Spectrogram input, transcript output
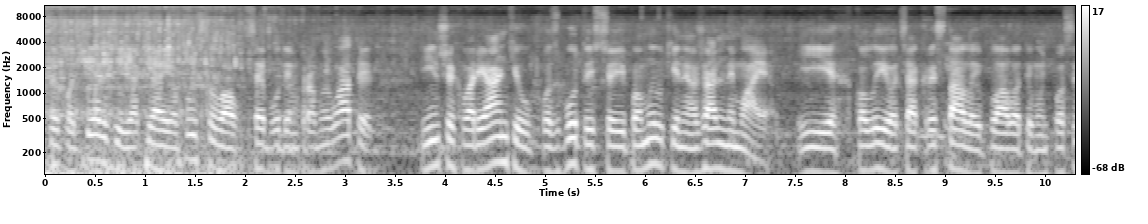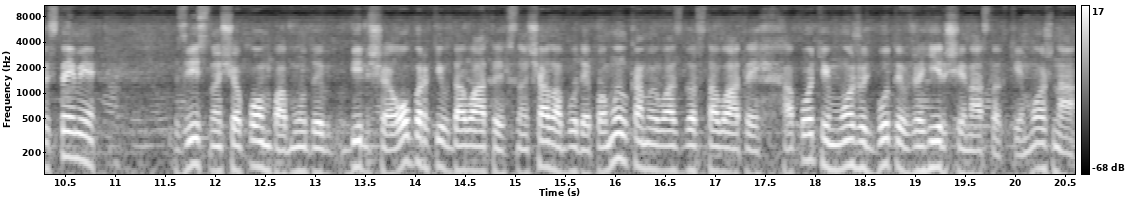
все по черзі, як я і описував, все будемо промивати. Інших варіантів позбутися цієї помилки, на жаль, немає. І коли оця кристали плаватимуть по системі, звісно, що помпа буде більше обертів давати. Спочатку буде помилками вас доставати, а потім можуть бути вже гірші наслідки. Можна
